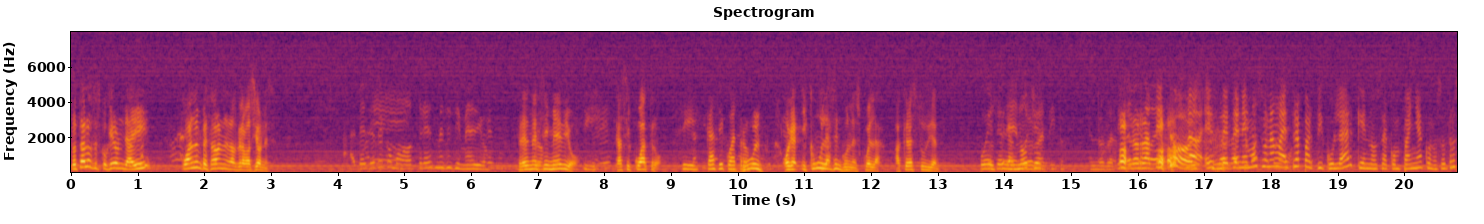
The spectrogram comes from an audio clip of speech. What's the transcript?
total los escogieron de ahí. ¿Cuándo empezaron en las grabaciones? Desde hace como tres meses y medio. Tres meses y medio, Sí. casi cuatro. Sí, casi cuatro. Cool. Oigan, ¿y cómo le hacen con la escuela? ¿A qué hora estudian? Pues en las noches. En los ratitos. Los ratitos. No, este, tenemos una maestra particular que nos acompaña con nosotros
